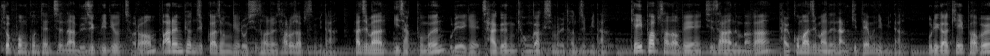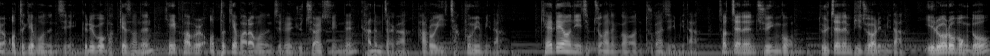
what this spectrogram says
쇼폼 콘텐츠나 뮤직비디오처럼 빠른 편집과 전개로 시선을 사로잡습니다. 하지만 이 작품은 우리에게 작은 경각심을 던집니다. K-팝 산업에 시사하는 바가 달콤하지만은 않기 때문입니다. 우리가 K-팝을 어떻게 보는지 그리고 밖에서는 K-팝을 어떻게 바라보는지를 유추할 수 있는 가늠자가 바로 이 작품입니다. 캐대언이 집중하는 건 두 가지입니다. 첫째는 주인공, 둘째는 비주얼입니다. 1호로 봉도,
